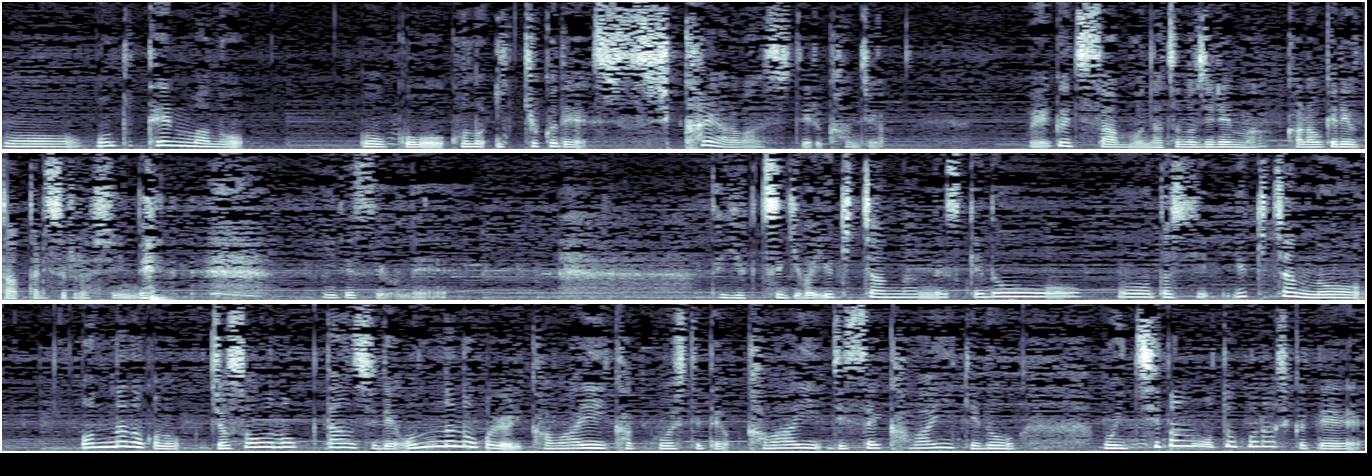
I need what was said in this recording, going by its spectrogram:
もうほんと天馬のをこうこの一曲でしっかり表してる感じが。江口さんも夏のジレンマカラオケで歌ったりするらしいんで。いいですよね。で次はゆきちゃんなんですけどもう私ゆきちゃんの女の子の女装の男子で女の子より可愛い格好してて可愛い実際可愛いけどもう一番男らしくて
